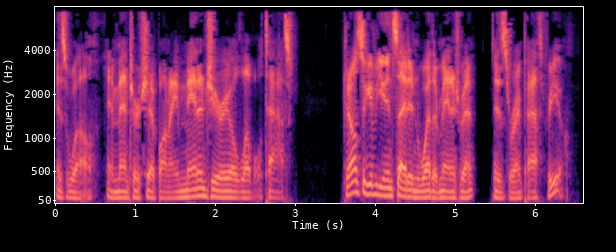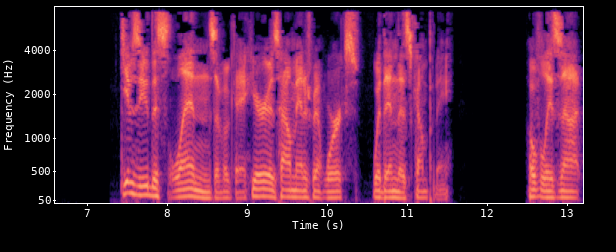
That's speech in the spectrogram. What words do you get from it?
as well and mentorship on a managerial level task. It can also give you insight into whether management is the right path for you. Gives you this lens of, okay, here is how management works within this company. Hopefully it's not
